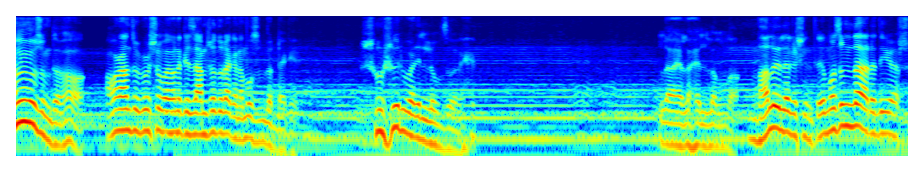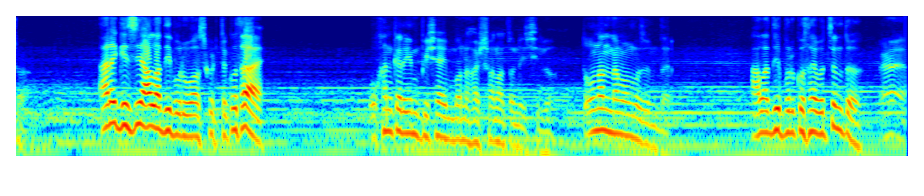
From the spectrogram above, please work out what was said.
আমি মজুমদার হ। আমার সবাই অনেকে জামশাদ ডাকে না মজুমদার ডাকে শ্বশুর বাড়ির লোকজন। লা ইলাহা ইল্লাল্লাহ। ভালোই লাগে শুনতে। মজুমদার এদিকে আসো। আরে গেছি আলাদিপুর ওয়াজ করতে কোথায়? ওখানকার এমপি সাহেব মনে হয় সনাতনী ছিল। তো ওনার নাম মজুমদার। আলাদিপুর কোথায় বলছেন তো? হ্যাঁ।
